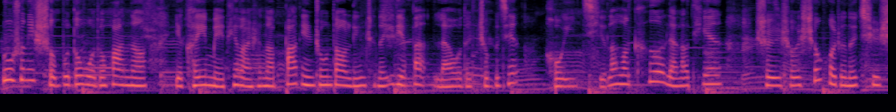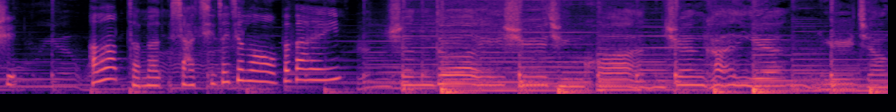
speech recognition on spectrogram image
如果说你舍不得我的话呢，也可以每天晚上的八点钟到凌晨的一点半来我的直播间，和我一起唠唠嗑、聊聊天，说一说生活中的趣事。好了，咱们下期再见喽，拜拜。人生得意须尽欢，倦看烟雨江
